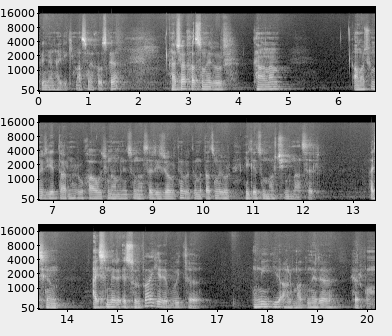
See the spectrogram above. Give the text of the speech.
Խրիմյան հայրիկի մասին է խոսքը, հաճախ ասում էր, որ քանան ամաչում էր ետ դառնալ ու խաղաղություն ամենեցուն ասել իր ժողովրդին, որովհետեւ մտածում էր, որ եկեցու մարդ չի մնացել։ Այսինքն այս մեր այսօրվա երևույթը ունի իր արմատները հերվում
